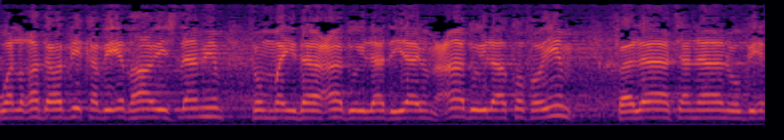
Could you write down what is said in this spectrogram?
والغدر بك بإظهار إسلامهم ثم إذا عادوا إلى ديارهم عادوا إلى كفرهم فلا تنال ب...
